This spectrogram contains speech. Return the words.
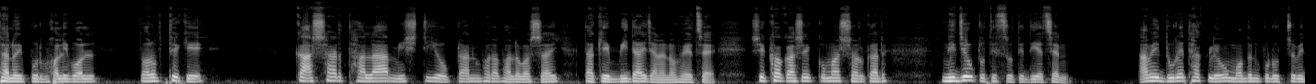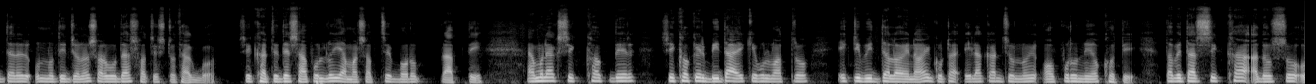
ধানইপুর ভলিবল তরফ থেকে কাঁসার থালা, মিষ্টি ও প্রাণভরা ভালোবাসায় তাকে বিদায় জানানো হয়েছে। শিক্ষক আশিক কুমার সরকার নিজেও প্রতিশ্রুতি দিয়েছেন, আমি দূরে থাকলেও মদনপুর উচ্চ বিদ্যালয়ের উন্নতির জন্য সর্বদা সচেষ্ট থাকব। শিক্ষার্থীদের সাফল্যই আমার সবচেয়ে বড় প্রাপ্তি। এমন এক শিক্ষকদের, শিক্ষকের বিদায় কেবলমাত্র একটি বিদ্যালয় নয়, গোটা এলাকার জন্যই অপূরণীয় ক্ষতি। তবে তার শিক্ষা, আদর্শ ও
